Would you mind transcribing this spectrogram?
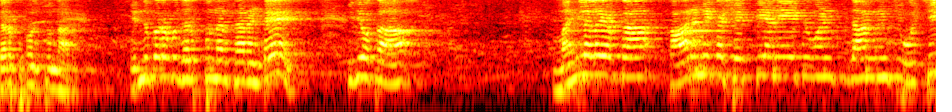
జరుపుకుంటున్నారు. ఎందుకొరకు జరుపుతున్నారు సార్ అంటే ఇది ఒక మహిళల యొక్క కార్మిక శక్తి అనేటువంటి దాని నుంచి వచ్చి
